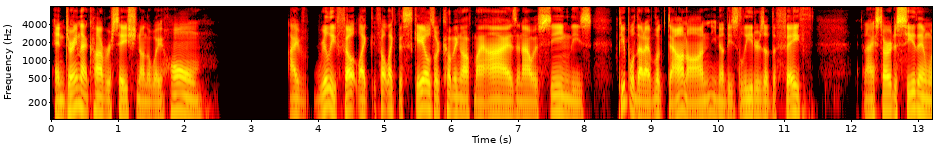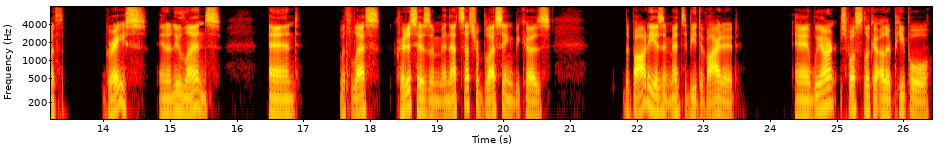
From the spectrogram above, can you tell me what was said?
And during that conversation on the way home, I really felt like it felt like the scales are coming off my eyes, and I was seeing these people that I've looked down on, you know, these leaders of the faith, and I started to see them with grace in a new lens, and with less criticism, and that's such a blessing because the body isn't meant to be divided, and we aren't supposed to look at other people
